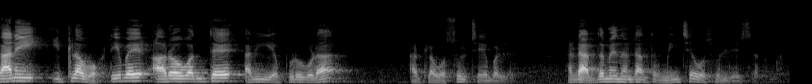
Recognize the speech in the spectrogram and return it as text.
కానీ ఇట్లా ఒకటి బై ఆరో వంతే అని ఎప్పుడు కూడా అట్లా వసూలు చేయబడలేదు. అంటే అర్థమైందంటే అంతకు మించే వసూలు చేశారన్నమాట.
